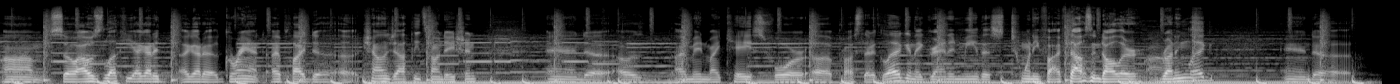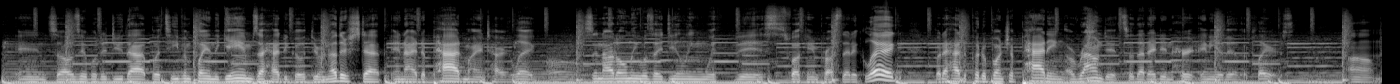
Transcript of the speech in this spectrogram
Um, so I was lucky. I got a I got a grant. I applied to uh, Challenged Athletes Foundation, and uh, I was I made my case for a prosthetic leg, and they granted me this twenty five thousand dollar running leg, and uh, and so I was able to do that. But to even play in the games, I had to go through another step, and I had to pad my entire leg. Oh. So not only was I dealing with this fucking prosthetic leg, but I had to put a bunch of padding around it so that I didn't hurt any of the other players. Um,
